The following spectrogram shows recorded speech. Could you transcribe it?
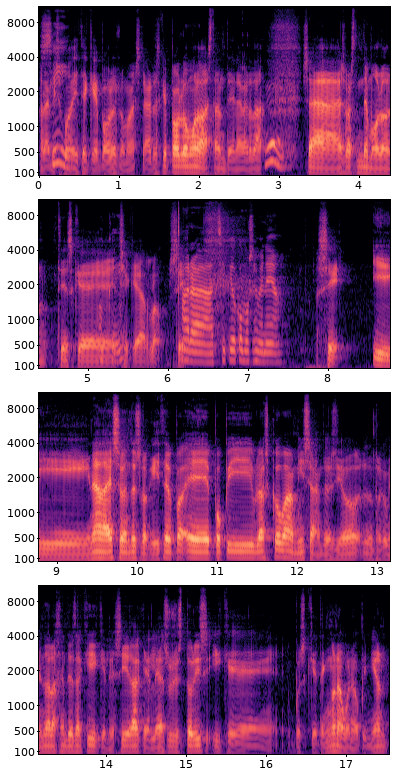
Ahora Sí. mismo dice que Pablo es lo más. La verdad es que Pablo mola bastante, la verdad. O sea, es bastante molón. Tienes que chequearlo. Sí. Ahora chequeo cómo se menea. Sí. Y nada, eso. Entonces, lo que dice eh, Poppy Blasco va a misa. Entonces, yo recomiendo a la gente desde aquí que le siga, que lea sus stories y que pues que tenga una buena opinión.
